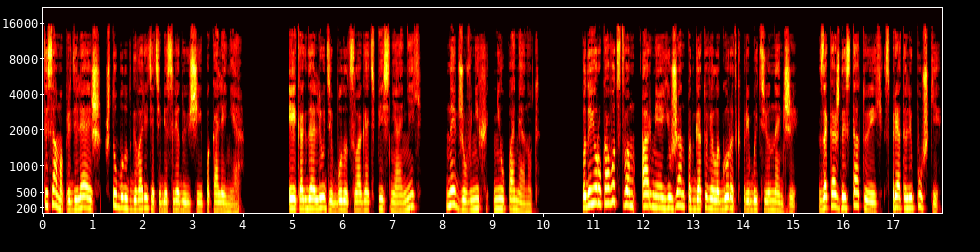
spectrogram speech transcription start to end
Ты сам определяешь, что будут говорить о тебе следующие поколения. И когда люди будут слагать песни о ней, Неджу в них не упомянут. Под ее руководством армия южан подготовила город к прибытию Неджи. За каждой статуей спрятали пушки,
